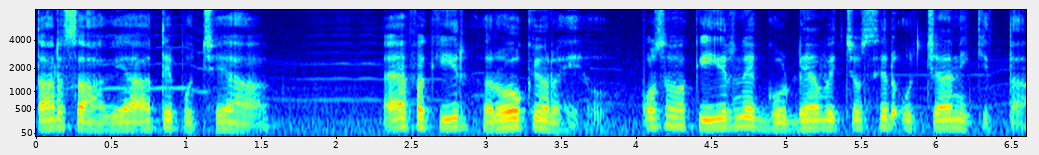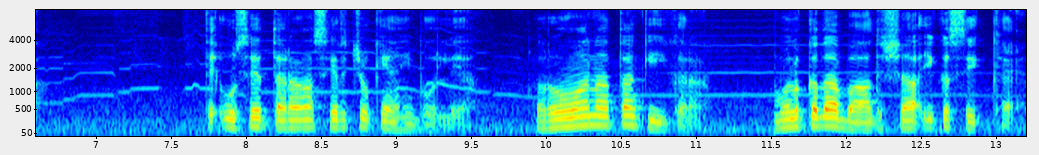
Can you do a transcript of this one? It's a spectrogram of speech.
ਤਰਸ ਆ ਗਿਆ ਅਤੇ ਪੁੱਛਿਆ, ਐ ਫਕੀਰ, ਰੋ ਕਿਉਂ ਰਹੇ ਹੋ? ਉਸ ਫਕੀਰ ਨੇ ਗੋਡਿਆਂ ਵਿੱਚੋਂ ਸਿਰ ਉੱਚਾ ਨਹੀਂ ਕੀਤਾ ਤੇ ਉਸੇ ਤਰ੍ਹਾਂ ਸਿਰ ਝੁਕਿਆ ਹੀ ਬੋਲਿਆ, ਰੋਵਾਂ ਨਾ ਤਾਂ ਕੀ ਕਰਾਂ? ਮੁਲਕ ਦਾ ਬਾਦਸ਼ਾਹ ਇੱਕ ਸਿੱਖ ਹੈ।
